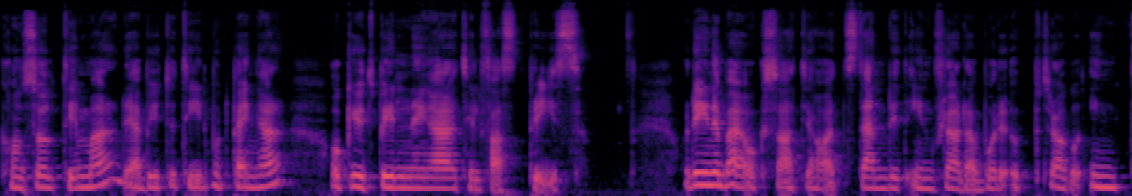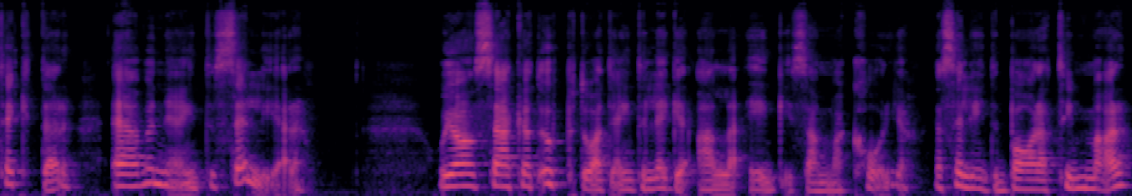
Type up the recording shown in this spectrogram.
konsulttimmar där jag byter tid mot pengar och utbildningar till fast pris. Och det innebär också att jag har ett ständigt inflöde av både uppdrag och intäkter även när jag inte säljer. Och jag har säkrat upp då att jag inte lägger alla ägg i samma korg. Jag säljer inte bara timmar,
